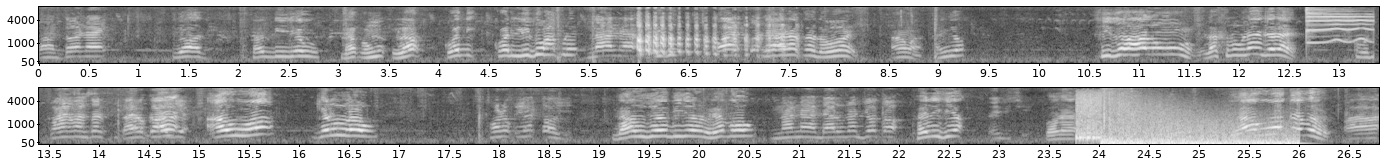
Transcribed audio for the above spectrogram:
વાંધો નહીં. જો આ શરદી જેવું. ના હું લ કોઈ કોઈ લીધું આપણે? ના ના. ના ક્યારેક હોય આમાં સમજો? સીધો હાલું હું લખરું ના જરાય. કાંઈ વાંધો નહીં. ગાયો આવું હો કેટલું લાવું. થોડુંક લેતો આવજે. દારૂ જોઈએ બીજો લેતો ના ના દારૂ ના જોતો. ફરી છે. બોલે. લાવું હો કે તો? હા.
